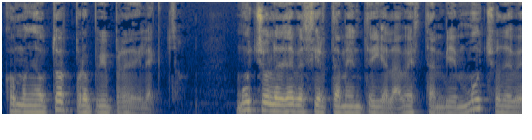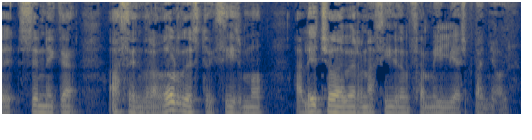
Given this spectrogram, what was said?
como en autor propio y predilecto. Mucho le debe ciertamente y a la vez también mucho debe Séneca, acendrador de estoicismo, al hecho de haber nacido en familia española.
